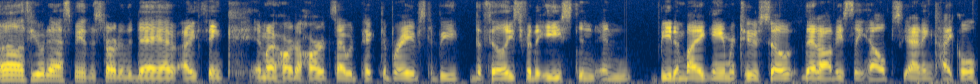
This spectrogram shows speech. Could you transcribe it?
Well, if you would ask me at the start of the day, I, I, think in my heart of hearts, I would pick the Braves to beat the Phillies for the East and, and beat them by a game or two. So that obviously helps adding Keuchel.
